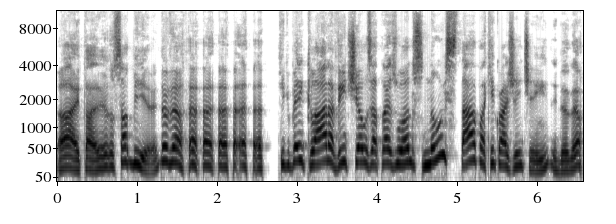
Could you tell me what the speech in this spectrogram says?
Ah, tá, eu sabia, entendeu? Fique bem claro, 20 anos atrás o Anderson não estava aqui com a gente ainda, entendeu?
